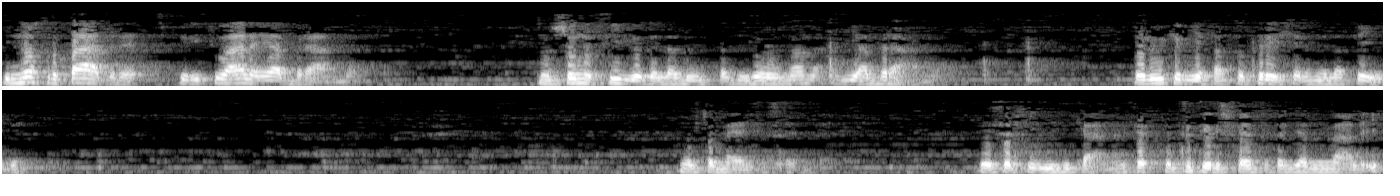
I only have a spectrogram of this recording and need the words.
Il nostro padre spirituale è Abramo. Non sono figlio della lupa di Roma, ma di Abramo. È lui che mi ha fatto crescere nella fede. Molto meglio sempre. Essere figli di cani, con tutto il rispetto per gli animali.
